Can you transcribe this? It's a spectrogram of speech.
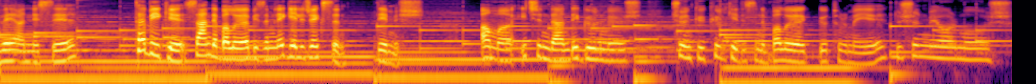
Üvey annesi, tabii ki sen de baloya bizimle geleceksin demiş. Ama içinden de gülmüş. Çünkü kül kedisini baloya götürmeyi düşünmüyormuş.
